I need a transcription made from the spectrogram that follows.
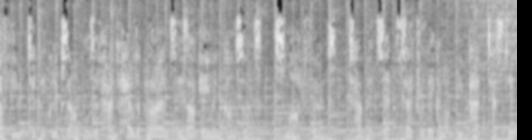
A few typical examples of handheld appliances are gaming consoles, smartphones, tablets etc. They cannot be PAT tested,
